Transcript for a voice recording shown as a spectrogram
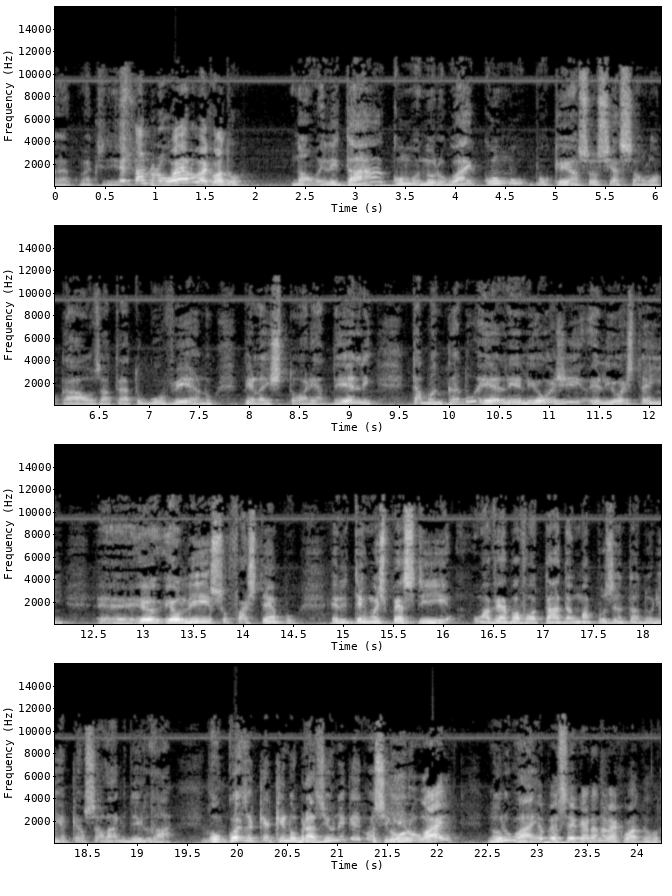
é, Como é que se diz? Ele está no Uruguai ou no Equador? Não, ele está no Uruguai como porque a associação local, os atletas, o governo, pela história dele, está bancando ele. Ele hoje, ele hoje tem. eh, eu, eu li isso faz tempo. Ele tem uma espécie de uma verba votada, uma aposentadoria, que é o salário dele lá. Ou coisa que aqui no Brasil ninguém conseguiu. No Uruguai? No Uruguai. Eu pensei que era no Equador.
